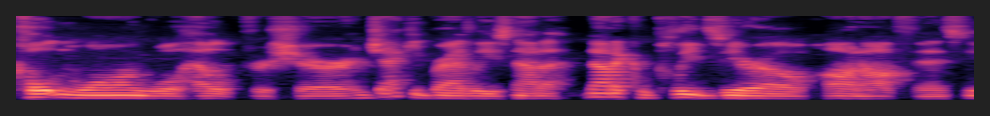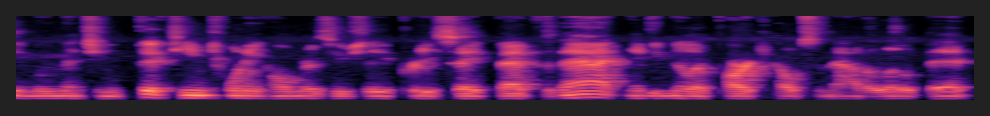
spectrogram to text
Kolten Wong will help for sure, and Jackie Bradley is not a not a complete zero on offense. we mentioned 15, 20 homers, usually a pretty safe bet for that. Maybe Miller Park helps him out a little bit.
